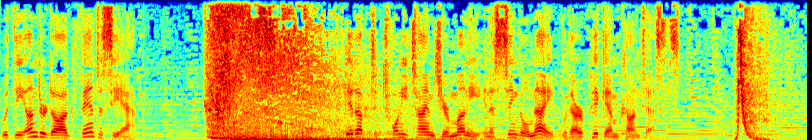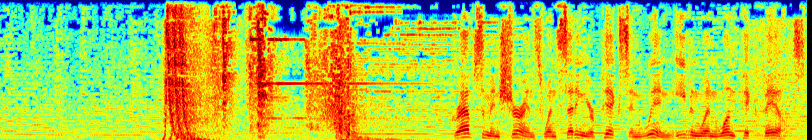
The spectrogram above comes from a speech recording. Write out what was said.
with the Underdog Fantasy app. Get up to 20 times your money in a single night with our Pick'em contests. Grab some insurance when setting your picks and win even when one pick fails.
